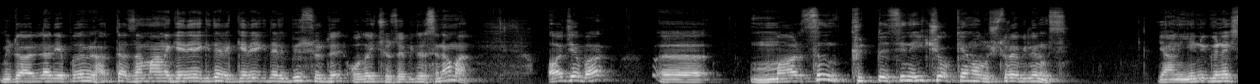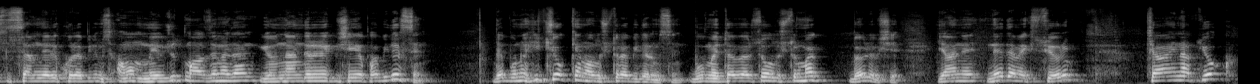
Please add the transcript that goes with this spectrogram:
müdahaleler yapılabilir. Hatta zamanı geriye giderek geriye giderek bir sürü de olayı çözebilirsin ama acaba e, Mars'ın kütlesini hiç yokken oluşturabilir misin? Yani yeni güneş sistemleri kurabilir misin? Ama mevcut malzemeden yönlendirerek bir şey yapabilirsin. De bunu hiç yokken oluşturabilir misin? Bu metaverse oluşturmak böyle bir şey. Yani ne demek istiyorum? Kainat yok.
